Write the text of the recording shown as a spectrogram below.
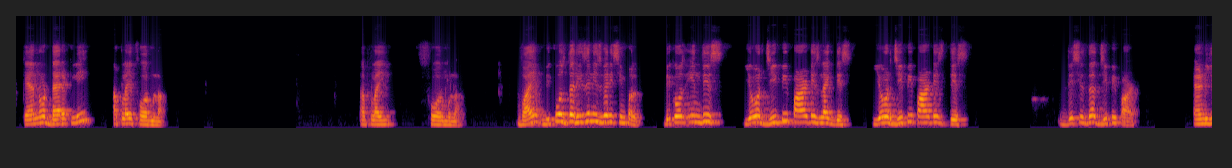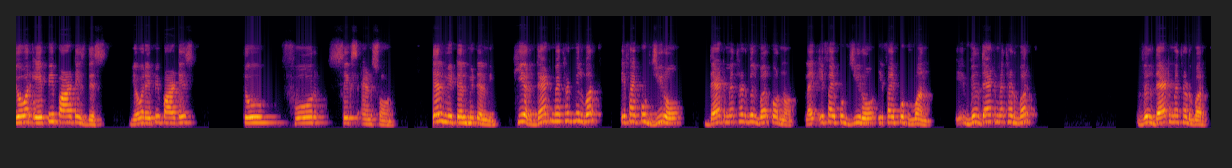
Cannot directly apply formula. Apply formula. Why? Because the reason is very simple. Because in this, your GP part is like this. Your GP part is this. This is the GP part. And your AP part is this. Your AP part is 2, 4, 6, and so on. Tell me, tell me, tell me. Here, that method will work. If I put 0, that method will work or not? Like if I put 0, if I put 1, will that method work? Will that method work?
